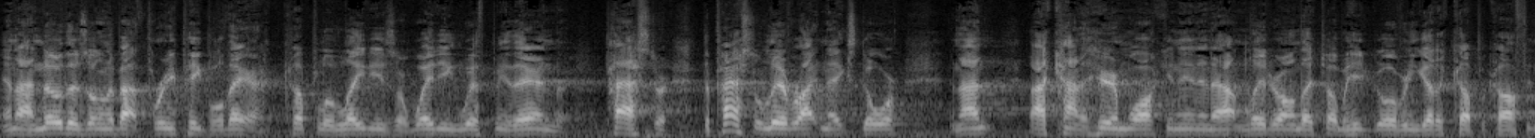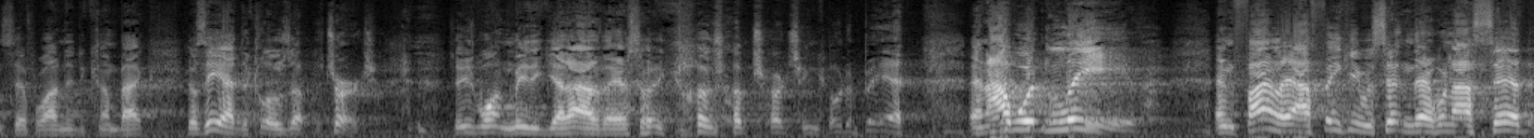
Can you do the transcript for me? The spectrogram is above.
and I know there's only about three people there. A couple of ladies are waiting with me there, and the pastor, the pastor lived right next door, and I, I kind of hear him walking in and out. And later on, they told me he'd go over and get a cup of coffee and said, "Well, I need to come back because he had to close up the church, so he's wanting me to get out of there so he close up church and go to bed, and I wouldn't leave." And finally, I think he was sitting there when I said,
